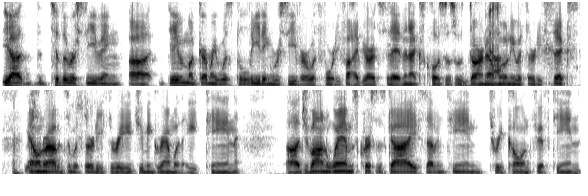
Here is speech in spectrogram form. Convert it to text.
Yeah, the, to the receiving, uh, David Montgomery was the leading receiver with 45 yards today. The next closest was Darnell yeah. Mooney with 36, yeah. Allen Robinson with 33, Jimmy Graham with 18. Uh, Javon Wims, Chris's guy, 17. Tarik Cohen, 15.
